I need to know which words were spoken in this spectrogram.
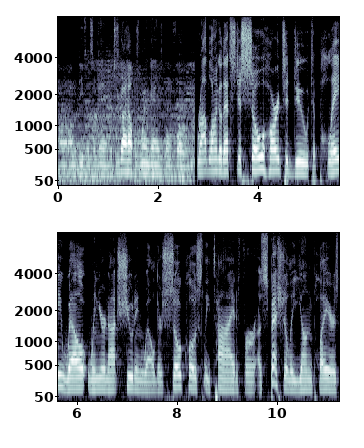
on, on the defensive end, which is going to help us win games going forward. Rob Longo, that's just so hard to do to play well when you're not shooting well. They're so closely tied for especially young players.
